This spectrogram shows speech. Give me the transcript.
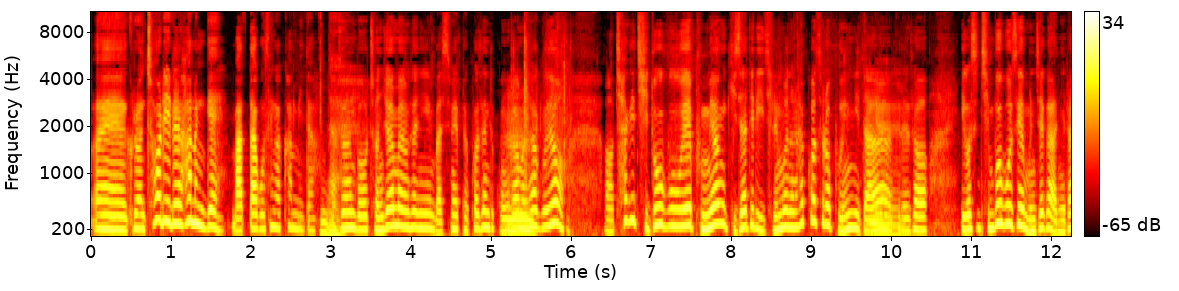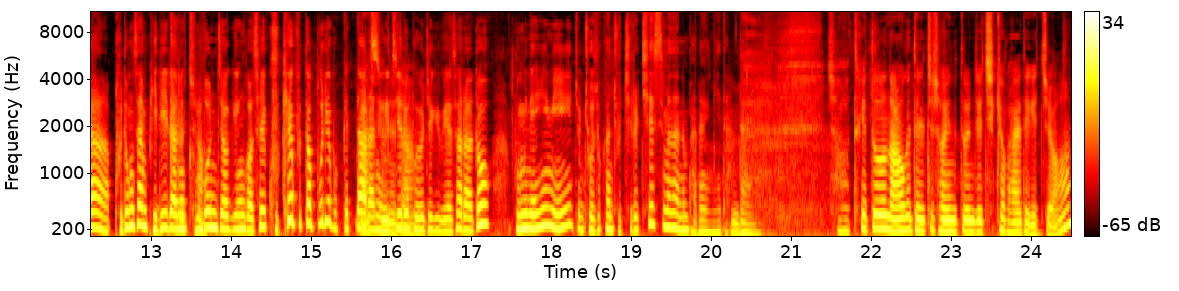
음. 에, 그런 처리를 하는 게 맞다고 생각합니다. 네. 저는 뭐 전지현 변호사님 말씀에 100% 공감을 음. 하고요. 어, 차기 지도부에 분명히 기자들이 이 질문을 할 것으로 보입니다. 네. 그래서 이것은 진보 보수의 문제가 아니라 부동산 비리라는 그렇죠. 근본적인 것을 국회부터 뿌리벗겠다라는 맞습니다. 의지를 보여주기 위해서라도 국민의힘이 좀 조속한 조치를 취했으면 하는 바람입니다. 네. 자, 어떻게 또 나오게 될지 저희는 또 이제 지켜봐야 되겠죠.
